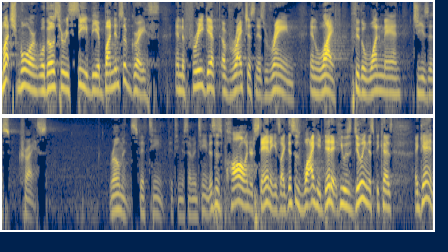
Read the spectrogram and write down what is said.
much more will those who receive the abundance of grace and the free gift of righteousness reign in life through the one man, Jesus Christ. Romans 15, 15 to 17. This is Paul understanding. He's like, this is why he did it. He was doing this because, again,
